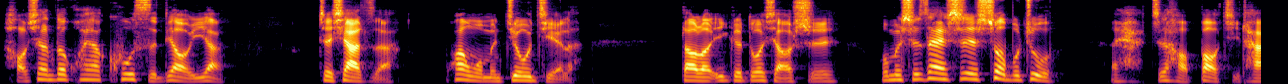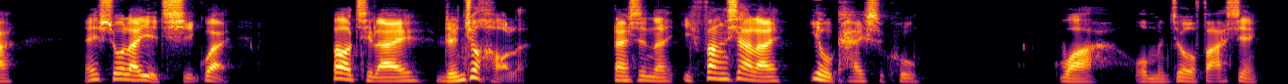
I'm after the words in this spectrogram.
好像都快要哭死掉一样。这下子啊，换我们纠结了。到了一个多小时，我们实在是受不住，哎呀，只好抱起他。哎，说来也奇怪，抱起来人就好了，但是呢，一放下来又开始哭。哇，我们就发现，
